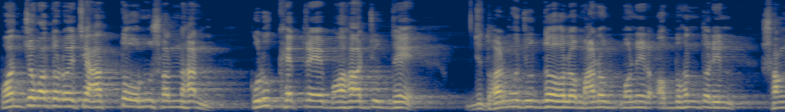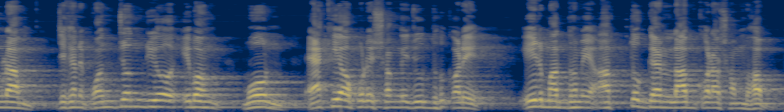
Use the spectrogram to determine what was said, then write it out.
পঞ্চমত রয়েছে আত্ম অনুসন্ধান। কুরুক্ষেত্রে মহাযুদ্ধে যে ধর্মযুদ্ধ হলো মানব মনের অভ্যন্তরীণ সংগ্রাম, যেখানে পঞ্চন্দ্রিয় এবং মন একে অপরের সঙ্গে যুদ্ধ করে, এর মাধ্যমে আত্মজ্ঞান লাভ করা সম্ভব।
